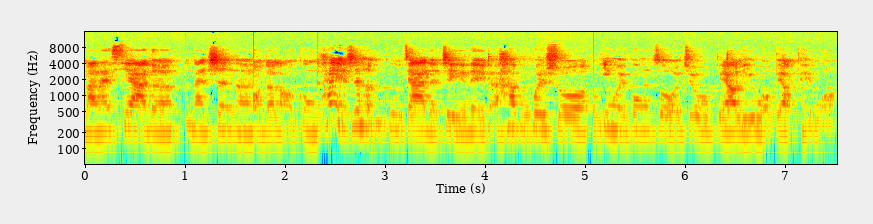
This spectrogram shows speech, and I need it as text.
马来西亚的男生呢，我的老公他也是很顾家的这一类的，他不会说因为工作就不要理我，不要陪我。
